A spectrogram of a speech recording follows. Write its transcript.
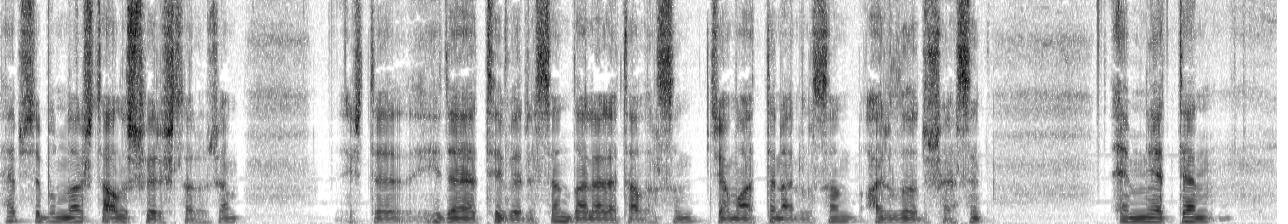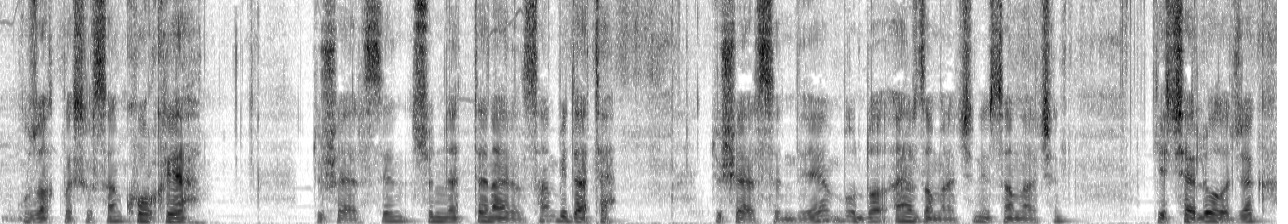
Hepsi bunlar işte alışverişler hocam işte hidayeti verirsen dalalet alırsın. Cemaatten ayrılırsan ayrılığa düşersin. Emniyetten uzaklaşırsan korkuya düşersin. Sünnetten ayrılsan bidate düşersin diye. Bu da her zaman için insanlar için geçerli olacak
